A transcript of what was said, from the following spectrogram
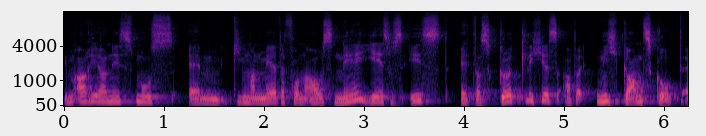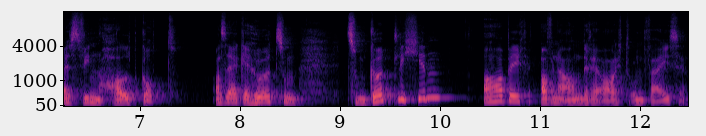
Im Arianismus ähm, ging man mehr davon aus, nee, Jesus ist etwas Göttliches, aber nicht ganz Gott. Er ist wie ein Halbgott. Also er gehört zum, zum Göttlichen, aber auf eine andere Art und Weise.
